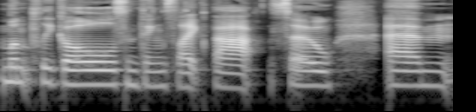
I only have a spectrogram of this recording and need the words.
monthly goals and things like that. So um,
